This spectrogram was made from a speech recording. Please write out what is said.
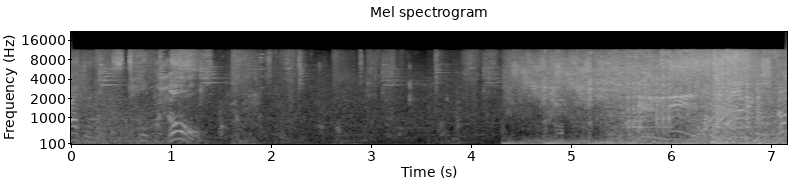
Shadows take us. Go!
